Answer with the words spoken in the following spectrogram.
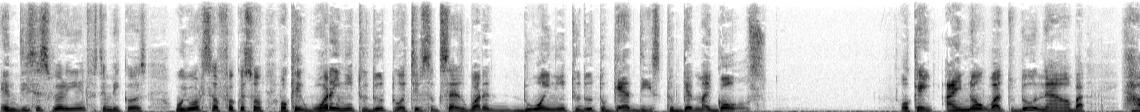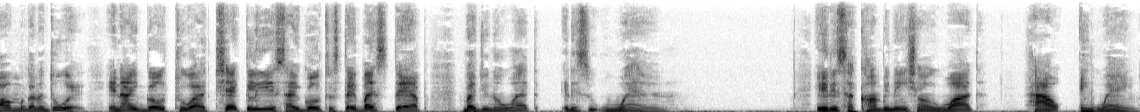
And this is very interesting because we were so focused on, okay, what I need to do to achieve success. What do I need to do to get this, to get my goals? Okay, I know what to do now, but how am I to do it? And I go to a checklist, I go to step by step, but you know what? It is when. It is a combination of what, how, and when.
